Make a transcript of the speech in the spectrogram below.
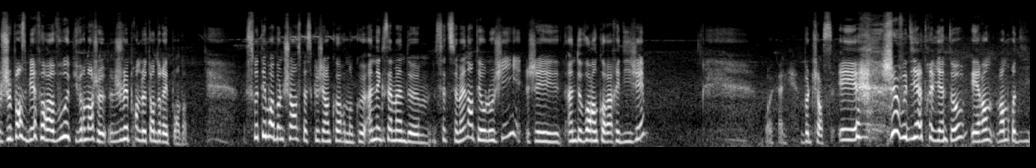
je pense bien fort à vous et puis vraiment je, vais prendre le temps de répondre. Souhaitez-moi bonne chance parce que j'ai encore donc, un examen de cette semaine en théologie, j'ai un devoir encore à rédiger. Allez, bonne chance. Et je vous dis à très bientôt et vendredi,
